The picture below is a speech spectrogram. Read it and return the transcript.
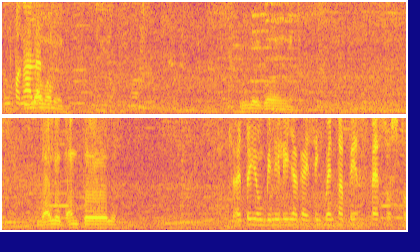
yung pangalan mo. Bilay ko. Valid until So, ito yung binili niya guys. 50 pes pesos to.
